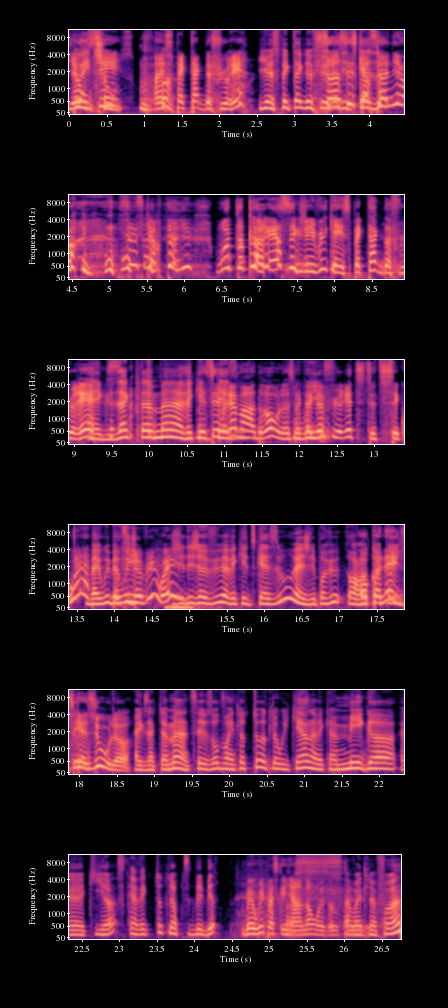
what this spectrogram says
il y a Plein de aussi choses. un spectacle de furet. Il y a un spectacle de furie Ça, c'est ce qui a d'Éducazou. retenu. c'est ce retenu. Moi, tout le reste, c'est que j'ai vu qu'il y a un spectacle de furet. Exactement, avec Mais c'est vraiment drôle, le spectacle Oui. de furet. Tu, tu- tu sais quoi? Ben oui, ben oui. déjà vu, oui? J'ai déjà vu avec Éducazou. euh, Je l'ai pas vu en On connaît casou, là. Exactement. Tu sais, eux autres vont être là tout le week-end avec un méga euh, kiosque avec toutes leurs petites bébites. Ben oui, parce qu'il y en a, eux autres. Ça va être le fun.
